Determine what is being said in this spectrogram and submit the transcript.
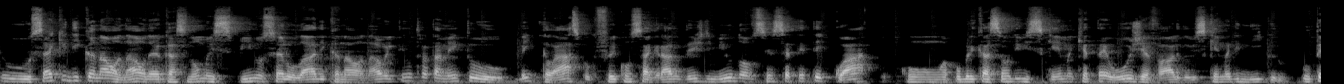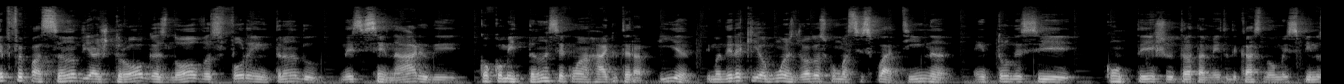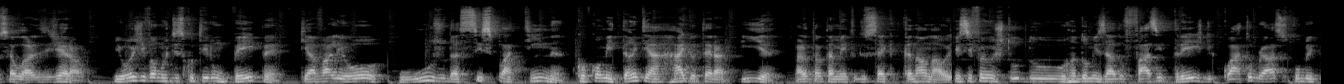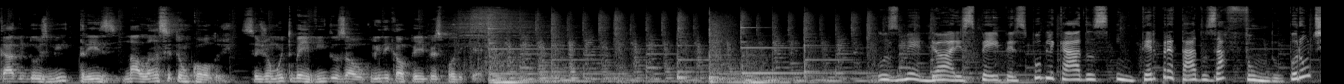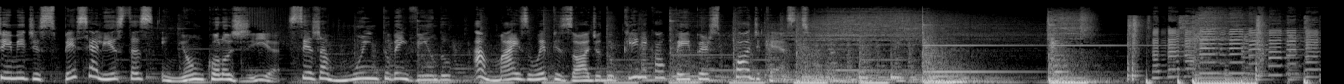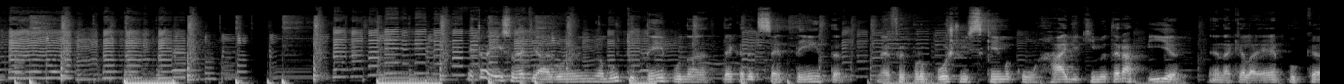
O SEC de canal anal, né, o carcinoma espinocelular de canal anal, ele tem um tratamento bem clássico que foi consagrado desde 1974 com a publicação de um esquema que até hoje é válido, o esquema de Nigro. O tempo foi passando e as drogas novas foram entrando nesse cenário de concomitância com a radioterapia, de maneira que algumas drogas como a cisplatina entrou nesse contexto do tratamento de carcinomas espinocelulares em geral. E hoje vamos discutir um paper que avaliou o uso da cisplatina concomitante à radioterapia para o tratamento do SEC canal Esse foi um estudo randomizado fase 3 de quatro braços publicado em 2013 na Lancet Oncology. Sejam muito bem-vindos ao Clinical Papers Podcast. Os melhores papers publicados, interpretados a fundo por um time de especialistas em oncologia. Seja muito bem-vindo a mais um episódio do Clinical Papers Podcast. Então é isso, né, Tiago? Há muito tempo, na década de 70, né, foi proposto um esquema com radioquimioterapia né, naquela época.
